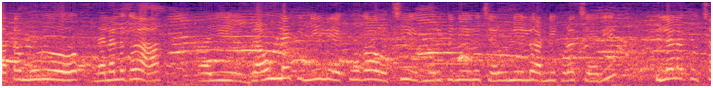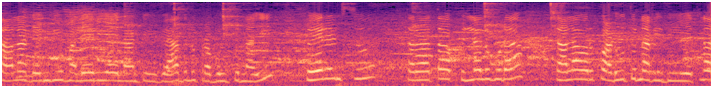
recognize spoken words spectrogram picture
గత మూడు నెలలుగా ఈ గ్రౌండ్లోకి నీళ్ళు ఎక్కువగా వచ్చి మురికి నీరు చెరువు నీళ్ళు అన్నీ కూడా చేరి పిల్లలకు చాలా డెంగ్యూ మలేరియా ఇలాంటి వ్యాధులు ప్రబలుతున్నాయి. పేరెంట్స్ తర్వాత పిల్లలు కూడా చాలా వరకు అడుగుతున్నారు ఇది ఎట్లా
